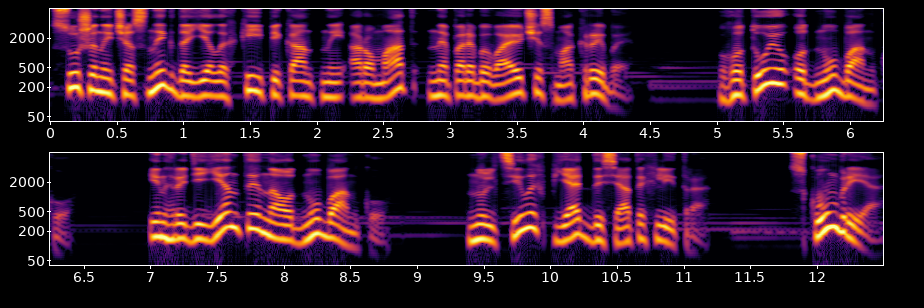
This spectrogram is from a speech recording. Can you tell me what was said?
Сушений часник дає легкий пікантний аромат, не перебиваючи смак риби. Готую одну банку. Інгредієнти на одну банку 0,5 літра. Скумбрія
